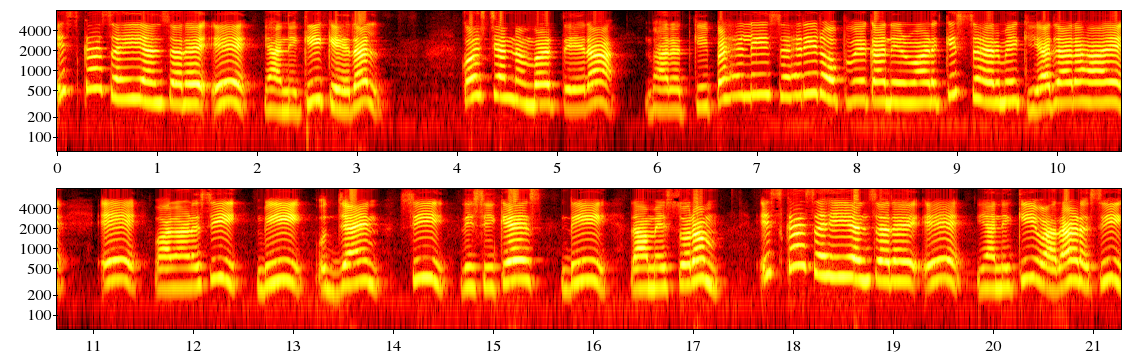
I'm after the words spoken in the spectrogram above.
इसका सही आंसर है ए, यानी कि केरल। क्वेश्चन नंबर तेरह, भारत की पहली शहरी रोपवे का निर्माण किस शहर में किया जा रहा है? A, Varanasi, B, Ujjain, C, Rishikesh, D, Rameswaram. इसका सही आंसर है ए, यानी कि वाराणसी।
